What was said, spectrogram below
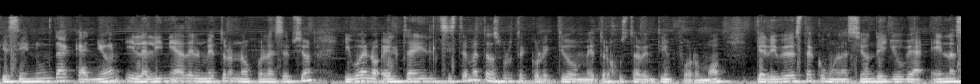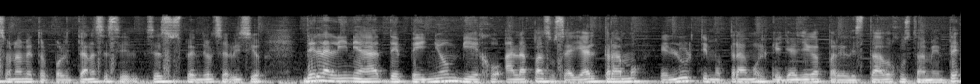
Que se inunda cañón y la línea A del metro no fue la excepción y bueno el, sistema de transporte colectivo metro justamente informó que debido a esta acumulación de lluvia en la zona metropolitana se, se- se suspendió el servicio de la línea A de Peñón Viejo a La Paz, o sea, ya el tramo, el último tramo, el que ya llega para el estado justamente,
